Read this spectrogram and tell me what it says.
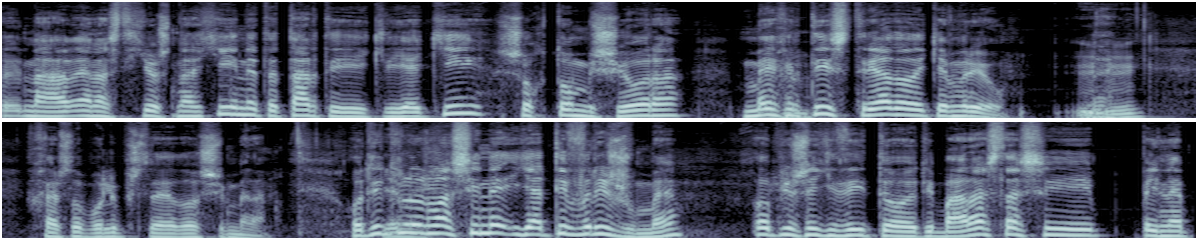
ένα, ένα στοιχείο στην αρχή. Είναι Τετάρτη Κυριακή στι 8.30 ώρα μέχρι mm-hmm. τις 30 δεκεμβριου Ναι. Ευχαριστώ πολύ που είστε εδώ σήμερα. Ο τίτλος μας είναι Γιατί βρίζουμε. Όποιος έχει δει το, την παράσταση, είναι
